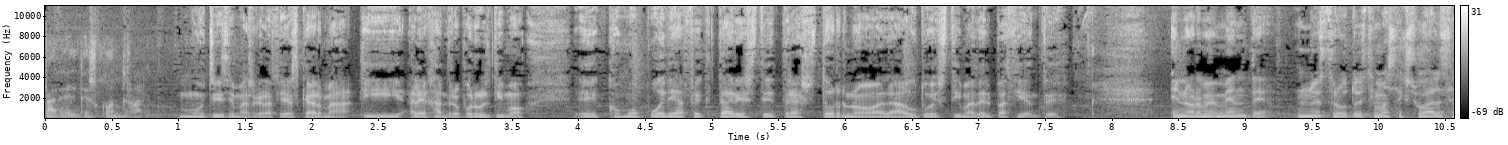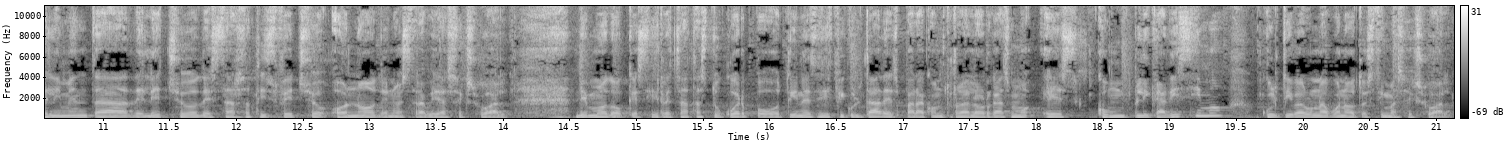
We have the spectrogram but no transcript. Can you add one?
para el descontrol. Muchísimas gracias, Karma. Y Alejandro, por último, eh, ¿cómo puede afectar este trastorno a la autoestima del paciente? Enormemente. Nuestra autoestima sexual se alimenta del hecho de estar satisfecho o no de nuestra vida sexual. De modo que si rechazas tu cuerpo o tienes dificultades para controlar el orgasmo, es complicadísimo cultivar una buena autoestima sexual.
